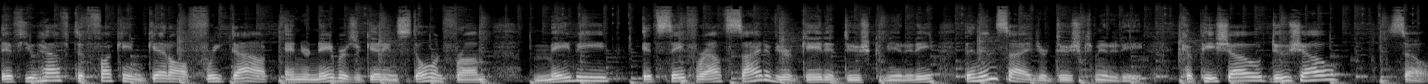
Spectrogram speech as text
If you have to fucking get all freaked out and your neighbors are getting stolen from, maybe it's safer outside of your gated douche community than inside your douche community. Capisco, doucho? So,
